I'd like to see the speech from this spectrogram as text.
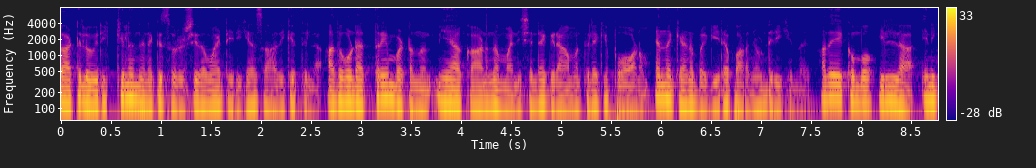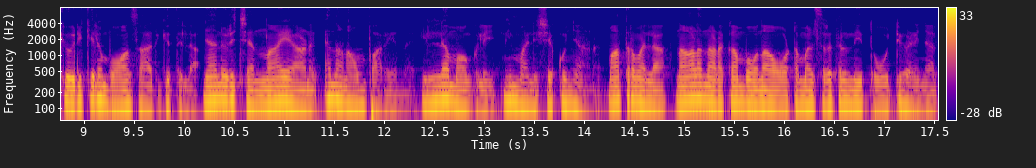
കാട്ടിൽ ഒരിക്കലും നിനക്ക് സുരക്ഷിതമായിട്ട് ഇരിക്കാൻ സാധിക്കത്തില്ല. അതുകൊണ്ട് എത്രയും പെട്ടെന്ന് നീ ആ കാണുന്ന മനുഷ്യന്റെ ഗ്രാമത്തിലേക്ക് പോകണം എന്നൊക്കെയാണ് ബഗീര പറഞ്ഞുകൊണ്ടിരിക്കുന്നത്. അത് കേൾക്കുമ്പോൾ ഇല്ല എനിക്ക് ഒരിക്കലും പോകാൻ സാധിക്കത്തില്ല. ഞാനൊരു ചെന്നായയാണ് എന്നാണ് അവൻ പറയുന്നത്. ഇല്ല മൗഗ്ലി നീ മനുഷ്യക്കുഞ്ഞാണ്. മാത്രമല്ല നാളെ നടക്കാൻ പോകുന്ന ആ ഓട്ടമത്സരത്തിൽ നീ തോറ്റു കഴിഞ്ഞാൽ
